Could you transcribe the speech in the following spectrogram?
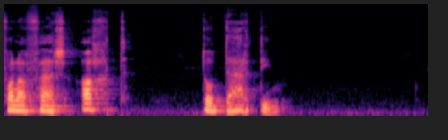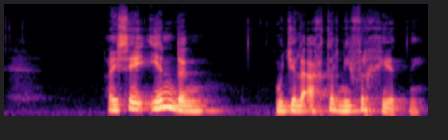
vanaf vers 8 tot 13. Hy sê een ding moet julle egter nie vergeet nie.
